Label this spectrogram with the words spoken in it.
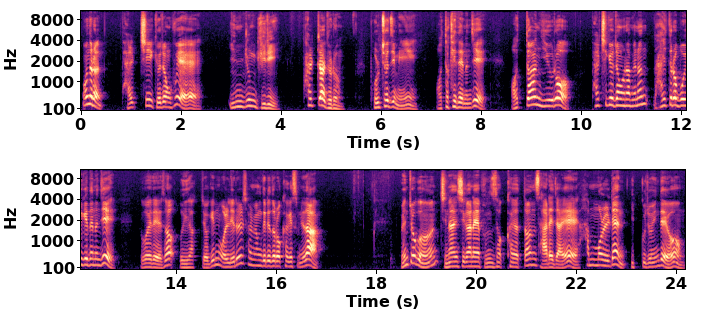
오늘은 발치 교정 후에 인중 길이, 팔자 주름, 볼처짐이 어떻게 되는지 어떠한 이유로 팔치 교정을 하면 나이 들어 보이게 되는지 그거에 대해서 의학적인 원리를 설명드리도록 하겠습니다. 왼쪽은 지난 시간에 분석하였던 사례자의 함몰된 입구조인데요.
